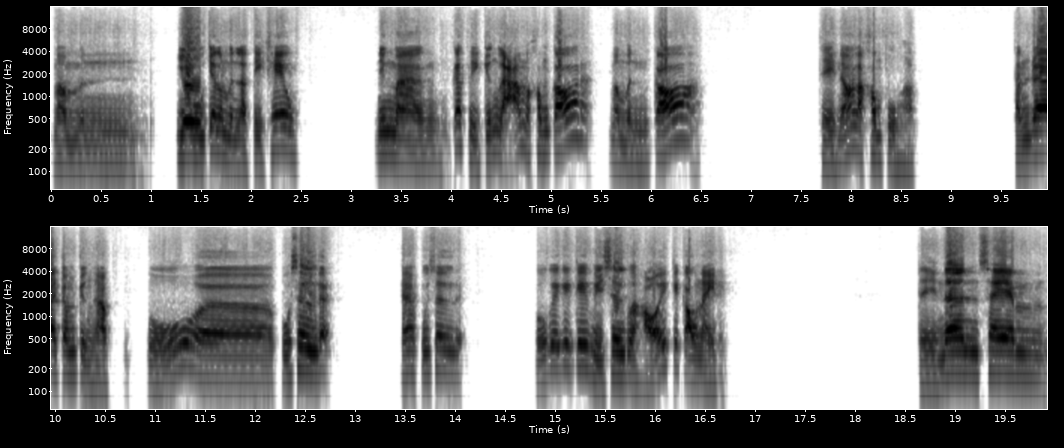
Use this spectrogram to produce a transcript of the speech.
mà mình dù cho là mình là tỳ kheo nhưng mà các vị trưởng lão mà không có đó mà mình có thì nó là không phù hợp. Thành ra trong trường hợp của uh, của sư đó ha, của sư đó, của cái cái cái vị sư mà hỏi cái câu này đó, thì nên xem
